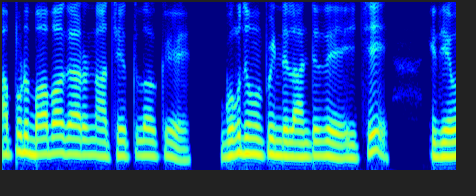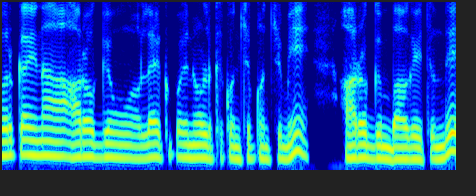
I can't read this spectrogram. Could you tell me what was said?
అప్పుడు బాబా గారు నా చేతిలోకి గోధుమ పిండి లాంటిది ఇచ్చి, "ఇది ఎవరికైనా ఆరోగ్యం లేకపోయిన వాళ్ళకి కొంచెం కొంచెమే ఆరోగ్యం బాగైతుంది.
